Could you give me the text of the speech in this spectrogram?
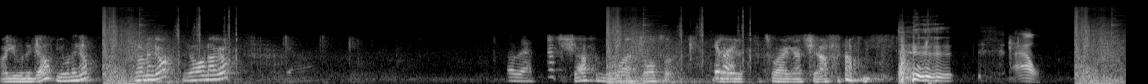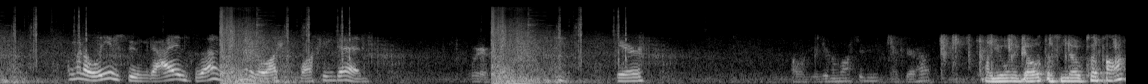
Oh, you wanna go? You wanna go? You wanna go? You wanna go? Okay. Shot from the left also. Good night. That's where I got shot from. Ow. I'm gonna leave soon, guys. 'cause I'm, I'm gonna go watch Walking Dead. Where? Here. Oh, you're gonna watch it at your house? oh, you wanna go with this no clip? Huh?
